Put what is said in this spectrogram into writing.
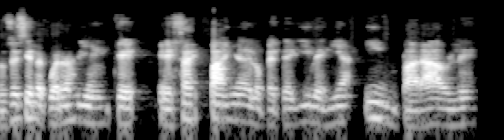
no sé si recuerdas bien que esa España de Lopetegui venía imparable,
